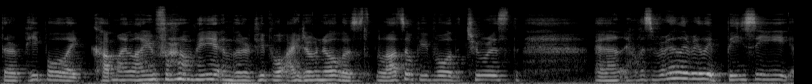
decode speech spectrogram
there are people like cut my line from me and there are people i don't know there's lots of people the tourists and it was really really busy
